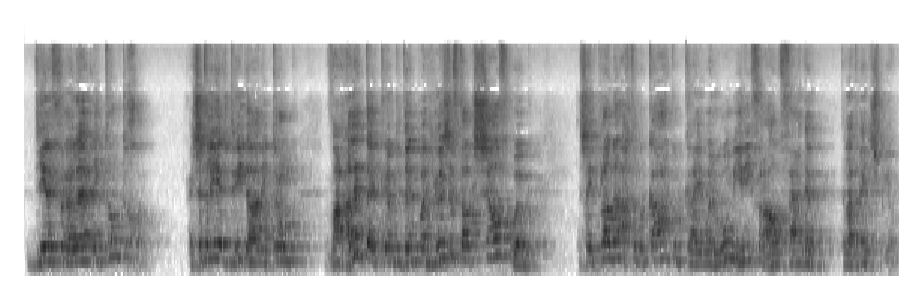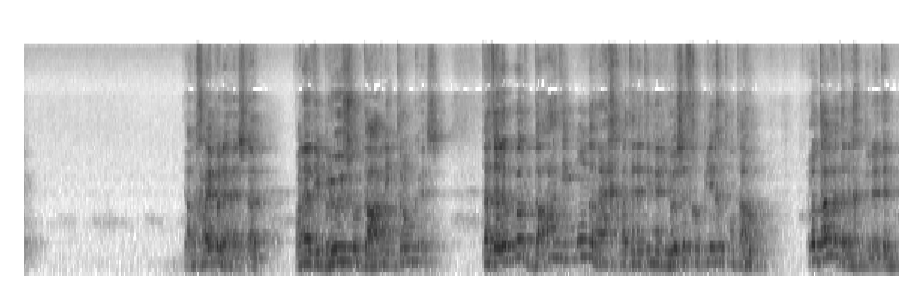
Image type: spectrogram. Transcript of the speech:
deur vir hulle in die tronk te gooi. Hy sit hulle eers 3 dae in die tronk waar hulle tyd kry om te dink maar Josef dalk self ook sy planne agter mekaar kon kry oor hoe om hierdie verhaal verder te laat uitspeel. Die aangrypende is dat wanneer die broers ook daar in die tronk is, dat hulle ook daardie onreg wat hulle teenoor Josef gepleeg het onthou. Hulle onthou wat hulle gedoen het en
